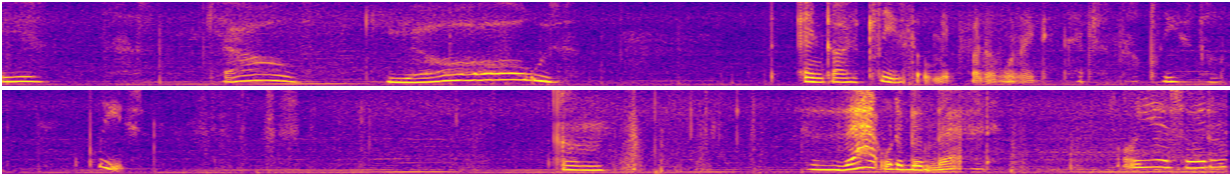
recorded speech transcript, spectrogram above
Yes. Cows. Cows. And guys, please don't make fun of when I did that just now. Please don't. Please. Um, that would have been bad. Oh yeah, so I don't,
